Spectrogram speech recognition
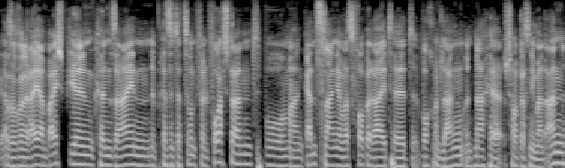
also so eine Reihe an Beispielen können sein, eine Präsentation für einen Vorstand, wo man ganz lange was vorbereitet, wochenlang und nachher schaut das niemand an.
